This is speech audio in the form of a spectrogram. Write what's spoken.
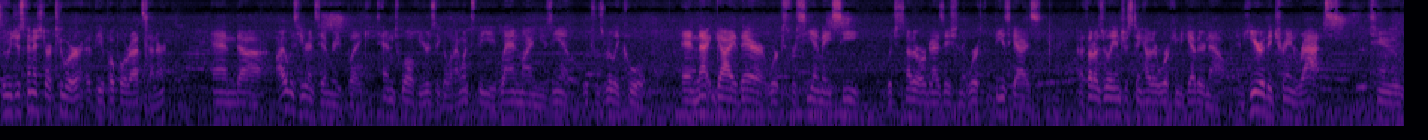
So we just finished our tour at the Apopo Rat Center, and uh, I was here in Siem Reap like 10, 12 years ago, and I went to the Landmine Museum, which was really cool. And that guy there works for CMAC, which is another organization that works with these guys. And I thought it was really interesting how they're working together now. And here they train rats to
